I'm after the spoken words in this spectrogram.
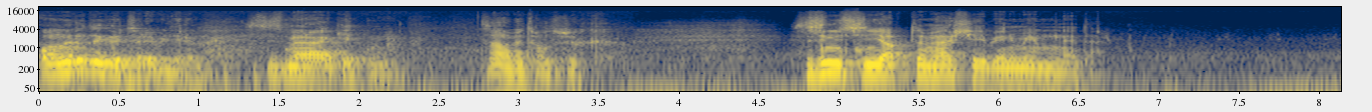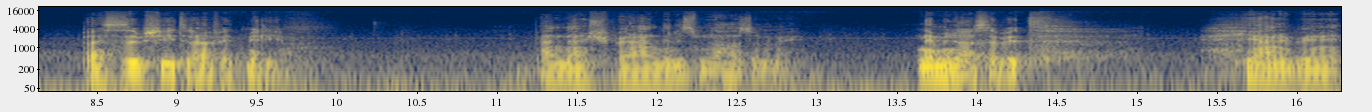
onları da götürebilirim. Siz merak etmeyin. Zahmet olacak. Sizin için yaptığım her şey beni memnun eder. Ben size bir şey itiraf etmeliyim. Benden şüphelendiniz mi Nazım Bey? Ne münasebet. Yani beni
